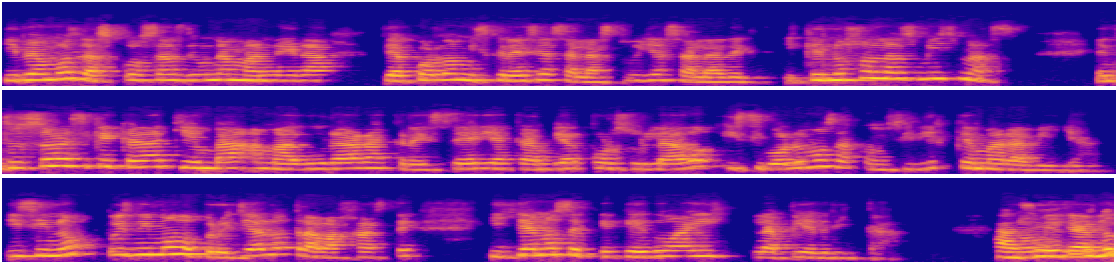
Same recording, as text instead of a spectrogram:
y vemos las cosas de una manera de acuerdo a mis creencias, a las tuyas, a la de, y que no son las mismas. Entonces ahora sí que cada quien va a madurar, a crecer y a cambiar por su lado y si volvemos a coincidir, qué maravilla. Y si no, pues ni modo, pero ya lo trabajaste y ya no se te quedó ahí la piedrita. Así ¿no, y, no,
